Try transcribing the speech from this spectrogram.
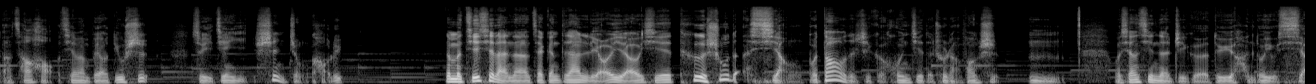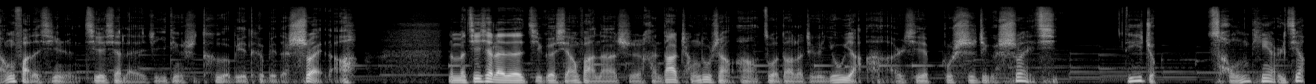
啊，藏好，千万不要丢失，所以建议慎重考虑。那么接下来呢，再跟大家聊一聊一些特殊的、想不到的这个婚戒的出场方式。嗯，我相信呢，这个对于很多有想法的新人，接下来这一定是特别特别的帅的啊。那么接下来的几个想法呢，是很大程度上啊做到了这个优雅啊，而且不失这个帅气。第一种，从天而降。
